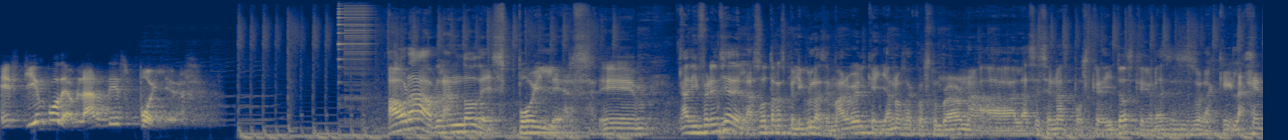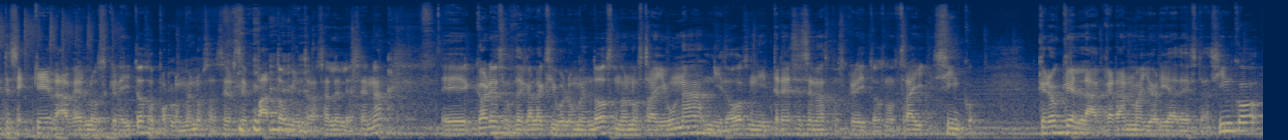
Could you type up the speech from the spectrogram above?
Es tiempo de hablar de spoilers. Ahora hablando de spoilers. eh, a diferencia de las otras películas de Marvel que ya nos acostumbraron a, a las escenas post créditos, que gracias a eso la, que la gente se queda a ver los créditos o por lo menos hacerse pato mientras sale la escena. eh, Guardians of the Galaxy Volumen 2 no nos trae una, ni dos, ni tres escenas post créditos, nos trae cinco. Creo que la gran mayoría de estas cinco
